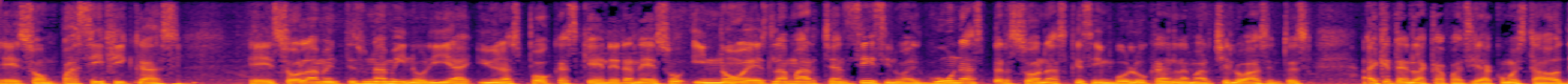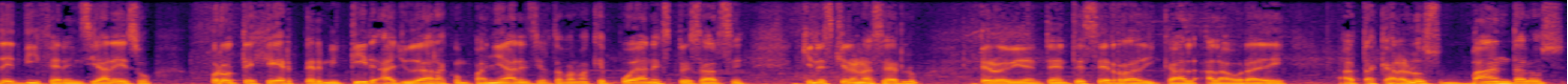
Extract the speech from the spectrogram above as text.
eh, son pacíficas. Eh, solamente es una minoría y unas pocas que generan eso y no es la marcha en sí, sino algunas personas que se involucran en la marcha y lo hacen. Entonces hay que tener la capacidad como Estado de diferenciar eso, proteger, permitir, ayudar, acompañar en cierta forma que puedan expresarse quienes quieran hacerlo, pero evidentemente ser radical a la hora de atacar a los vándalos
